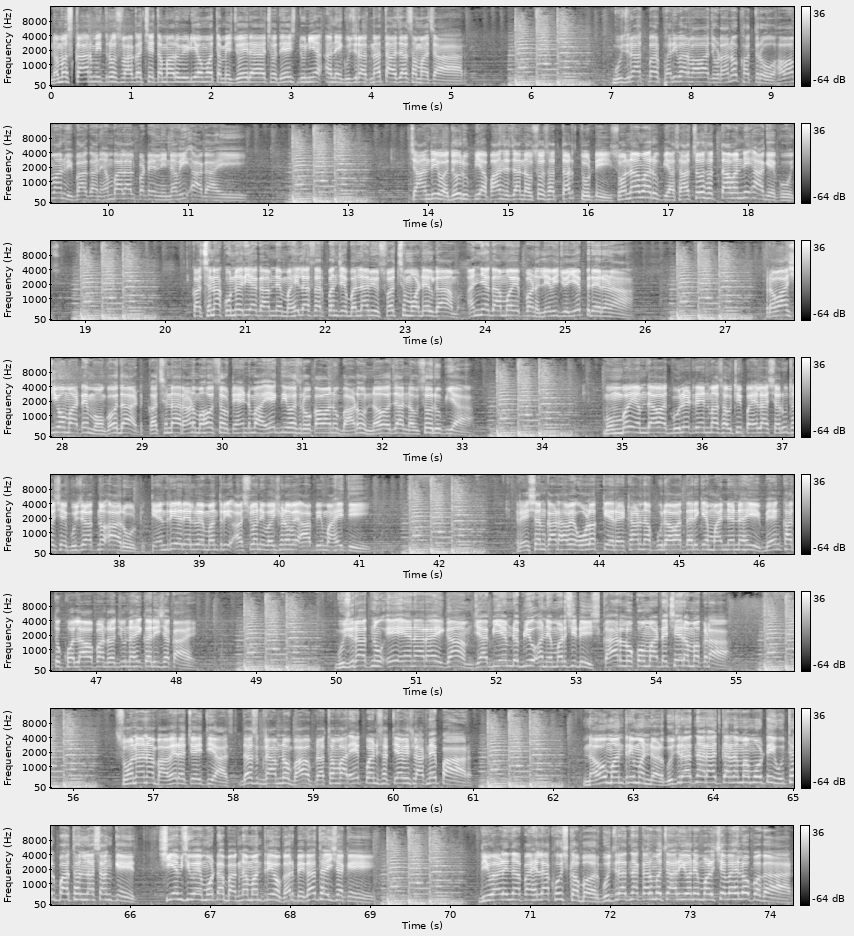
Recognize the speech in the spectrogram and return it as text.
નમસ્કાર મિત્રો, સ્વાગત છે તમારું વિડીયોમાં. તમે જોઈ રહ્યા છો દેશ, દુનિયા અને ગુજરાતના તાજા સમાચાર. ગુજરાત પર ફરીવાર વાવાઝોડાનો ખતરો, હવામાન વિભાગ અને અંબાલાલ પટેલની નવી આગાહી. ચાંદી વધુ, રૂપિયા પાંચ હજાર નવસો સત્તર તૂટી, સોનામાં રૂપિયા સાતસો સત્તાવનની આગે કૂચ. કચ્છના કુનરિયા ગામને મહિલા સરપંચે બનાવ્યું સ્વચ્છ મોડેલ ગામ, અન્ય ગામોએ પણ લેવી જોઈએ પ્રેરણા. પ્રવાસીઓ માટે મોંઘો દાટ. કચ્છના રણ મહોત્સવ ટેન્ટમાં એક દિવસ રોકાવાનું ભાડું નવ હજાર નવસો રૂપિયા. મુંબઈ અમદાવાદ બુલેટ ટ્રેનમાં સૌથી પહેલા શરૂ થશે ગુજરાતનો આ રૂટ. કેન્દ્રીય રેલવે મંત્રી અશ્વની વૈષ્ણવે આપી માહિતી. રેશન કાર્ડ હવે ઓળખ કે રહેઠાણના પુરાવા તરીકે માન્ય નહીં. બેંક ખાતું ખોલાવવા પણ રજૂ નહીં કરી શકાય. ગુજરાતનું એ એનઆરઆઈ ગામ, જ્યાં બીએમડબલ્યુ અને મર્સિડીઝ કાર લોકો માટે છે રમકડા. સોનાના ભાવે રચ્યો ઇતિહાસ. દસ ગ્રામનો ભાવ પ્રથમવાર એક પોઈન્ટ સત્યાવીસ લાખને પાર. નવું મંત્રીમંડળ. ગુજરાતના રાજકારણમાં મોટી ઉથલપાથલના સંકેત. સીએમ સિવાય મોટા ભાગના મંત્રીઓ ઘર ભેગા થઈ શકે. દિવાળીના પહેલા ખુશ ખબર ગુજરાતના કર્મચારીઓને મળશે વહેલો પગાર.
